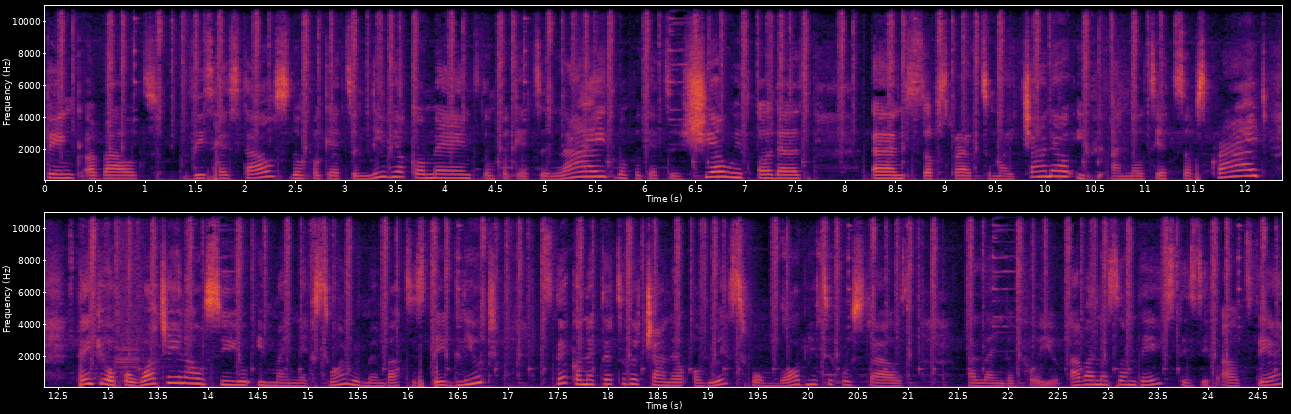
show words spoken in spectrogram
Think about these hairstyles. Don't forget to leave your comments. Don't forget to like. Don't forget to share with others. And subscribe to my channel if you are not yet subscribed. Thank you all for watching. I'll see you in my next one. Remember to stay glued stay connected to the channel always for more beautiful styles i lined up for you. Have an awesome day. Stay safe out there.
